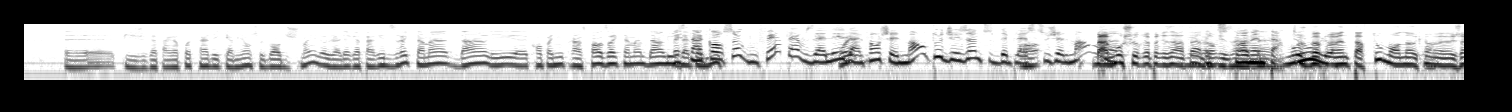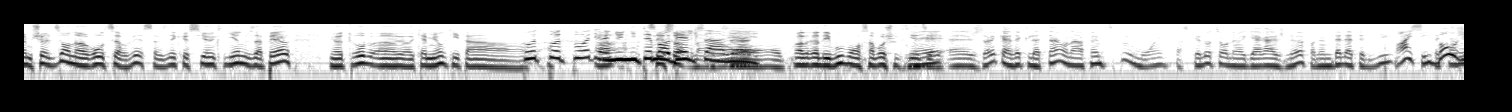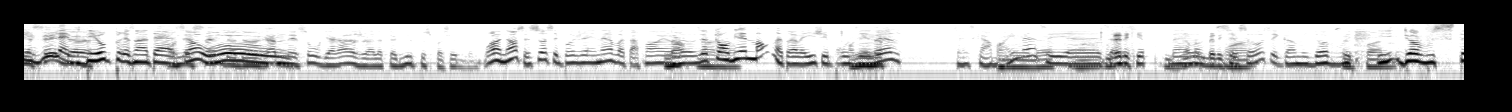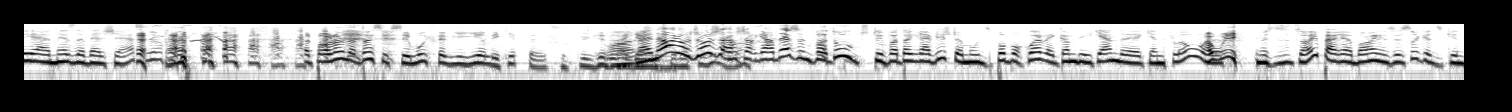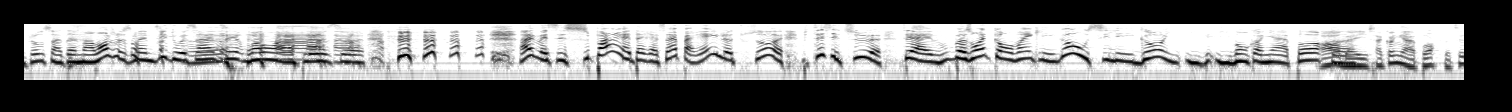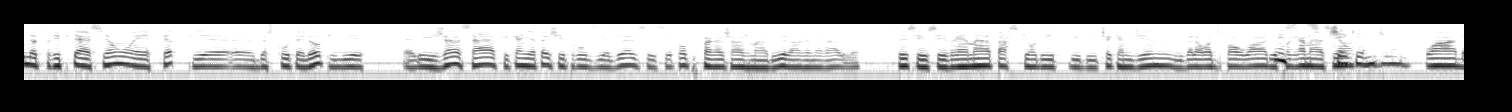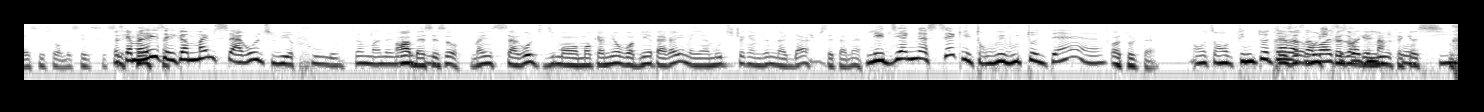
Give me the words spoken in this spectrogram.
Euh, puis je réparais pas tant des camions sur le bord du chemin. là. J'allais réparer directement dans les euh, compagnies de transport, directement dans les Mais c'est encore ça que vous faites, hein? Vous allez, Oui. dans le fond, chez le monde. Toi, Jason, tu te déplaces-tu Ah. chez le monde? Ben, moi, je suis le représentant. Donc, tu te promènes partout. moi, je me là. promène partout, mais on a, comme euh, Jean-Michel dit, on a un rôle de service. Ça veut dire que si un client nous appelle, il y a un trouble, un, un camion qui est en. Pout, pout, pout, il y a Ah, une unité c'est ça. mobile qui Ben, s'en vient. On, prend le rendez-vous, on s'en va chez le client Mais euh, je dirais qu'avec le temps, on en fait un petit peu moins. Parce que là, tu sais, on a un garage neuf, on a un bel atelier. Ouais, c'est beau, j'ai vu la de- vidéo On essaie de, Wow. de ramener ça au garage, à l'atelier le plus possible. Ouais, non, c'est ça, c'est pas gênant votre affaire. Non, là. Vous non, êtes combien de monde à travailler chez Pro C'est c'est quand même, hein? C'est euh, Belle équipe. ben, Vraiment une belle C'est équipe. ça, c'est comme ils doivent, C'est vous, ils doivent vous citer à la messe de Bellechasse. là. Le problème là-dedans, c'est que c'est moi qui fais vieillir l'équipe. Euh, Je suis plus vieux de la. Ben non, l'autre jour, je, regardais sur une photo où tu t'es photographié, je te maudis pas pourquoi, avec comme des cannes de Kenflow. Ah euh, oui! Je me suis dit, ça, il paraît bien. C'est sûr que du Kenflow sent tellement bon. Je me suis même dit, il doit sentir bon en plus. Hey, mais c'est super intéressant, pareil, là, tout ça. Puis, tu sais, c'est-tu. Tu sais, avez-vous besoin de convaincre les gars ou si les gars, ils, vont cogner à la porte? Ah, euh? ben, ça cogne à la porte. là. Tu sais, Notre réputation est faite puis, euh, euh, de ce côté-là. Puis les, les gens savent que quand ils appellent chez Pro Diesel, c'est pas pour faire un changement d'huile en général. là. Tu sais, C'est vraiment parce qu'ils ont des, des, des check engines, ils veulent avoir du power, des Mais programmations. check engine. Ouais, ben c'est ça. Mais Parce qu'à un moment donné, c'est comme même si ça roule, tu vires fou. Là. Tu sais, à un moment donné, Ah, ben tu- c'est ça. Même si ça roule, tu dis mon, mon camion va bien pareil, mais il y a un maudit check engine dans le dash, puis c'est tannant. Les diagnostics, les trouvez-vous tout le temps? hein? Ah, tout le temps. On, on finit tout le temps Très- à moi, je savoir suis c'est très orgueilleux. Fait que s'il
